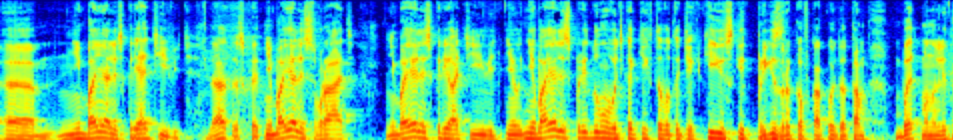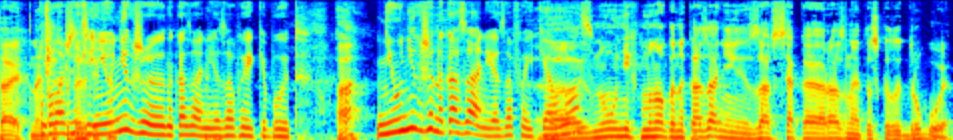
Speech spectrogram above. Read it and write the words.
не боялись креативить, да, так сказать, не боялись врать, не боялись креативить, не, не боялись придумывать каких-то вот этих киевских призраков, какой-то там Бэтмен летает. Ну, Значит, Подождите, не у них же наказание за фейки будет. А? Не у них же наказание за фейки, а у Э, нас? Ну, у них много наказаний за всякое разное, так сказать, другое.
